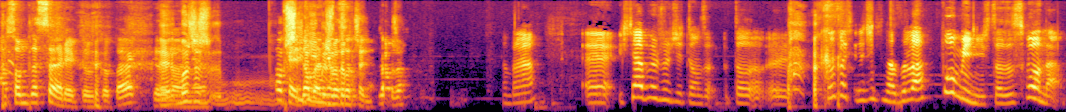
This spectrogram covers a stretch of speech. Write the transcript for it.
tam są desery tylko, tak? E, możesz. Okej, przyjmijmy, dobra, nie ma to- znaczenia. Dobrze. Dobra. E, chciałabym rzucić tą, to, e, to zaklęcie się nazywa płomienista zasłona.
